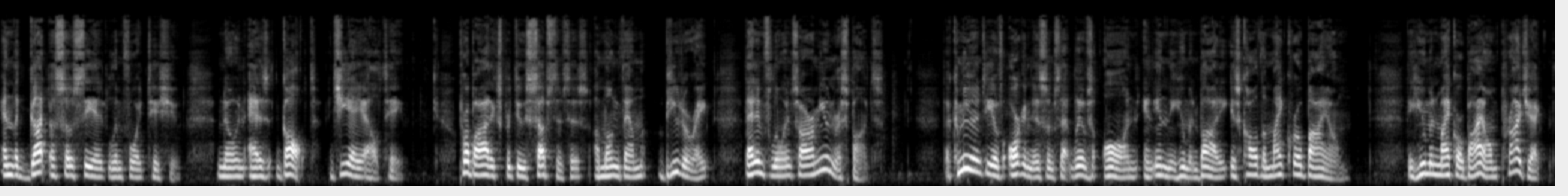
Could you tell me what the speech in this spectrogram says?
and the gut associated lymphoid tissue, known as GALT, G A L T. Probiotics produce substances, among them butyrate, that influence our immune response. The community of organisms that lives on and in the human body is called the microbiome. The Human Microbiome Project,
